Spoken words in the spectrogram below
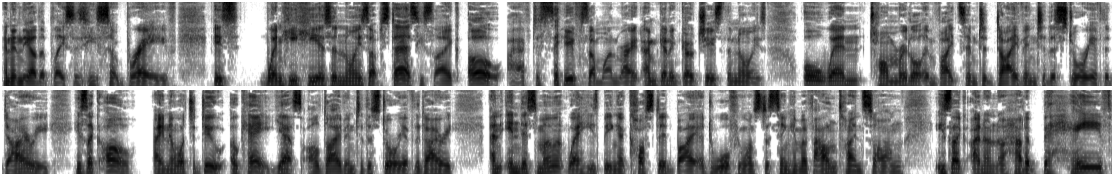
and in the other places he's so brave. Is when he hears a noise upstairs, he's like, oh, I have to save someone, right? I'm going to go chase the noise. Or when Tom Riddle invites him to dive into the story of the diary, he's like, oh, I know what to do. Okay, yes, I'll dive into the story of the diary. And in this moment where he's being accosted by a dwarf who wants to sing him a Valentine song, he's like, I don't know how to behave.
